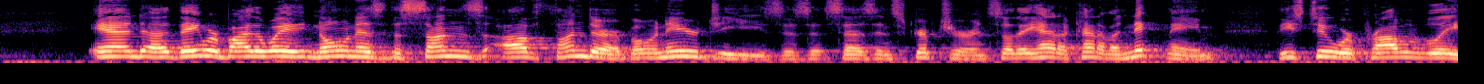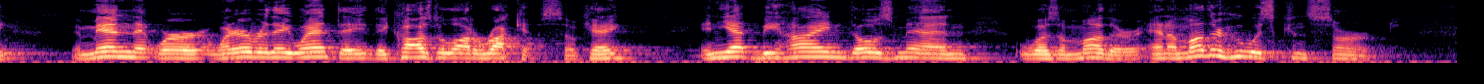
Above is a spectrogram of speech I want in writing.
And uh, they were, by the way, known as the sons of thunder, Boanerges, as it says in Scripture. And so they had a kind of a nickname. These two were probably men that were, wherever they went, they, they caused a lot of ruckus, okay? And yet behind those men was a mother, and a mother who was concerned.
